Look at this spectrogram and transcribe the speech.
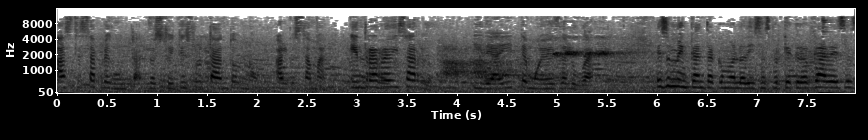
hazte esta pregunta, ¿lo estoy disfrutando? No, algo está mal. Entra a revisarlo y de ahí te mueves del lugar. Eso me encanta como lo dices, porque creo que a veces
